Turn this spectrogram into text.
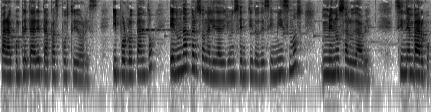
para completar etapas posteriores y por lo tanto en una personalidad y un sentido de sí mismos menos saludable. Sin embargo,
